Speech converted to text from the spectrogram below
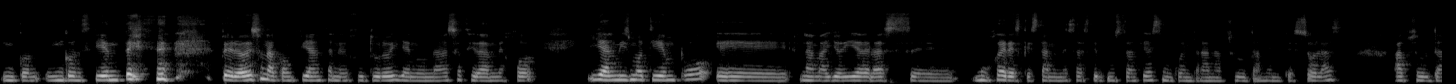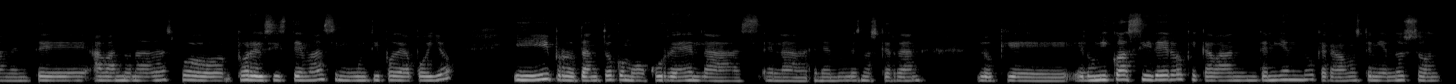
inconsciente, pero es una confianza en el futuro y en una sociedad mejor. Y al mismo tiempo, eh, la mayoría de las mujeres que están en esas circunstancias se encuentran absolutamente solas, absolutamente abandonadas por, por el sistema sin ningún tipo de apoyo y por lo tanto, como ocurre en, las, en, la, en el lunes nos querrán, lo que el único asidero que acaban teniendo, que acabamos teniendo son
